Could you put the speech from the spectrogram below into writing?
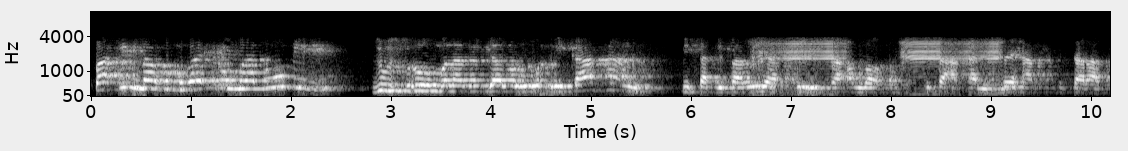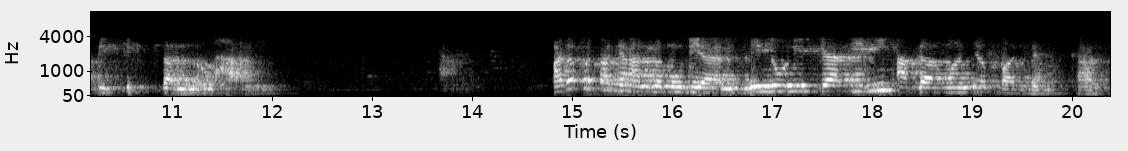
Fa innahum ghairu malumin. Justru melalui jalur pernikahan bisa kita lihat insya Allah kita akan sehat secara fisik dan rohani. Ada pertanyaan kemudian, Indonesia ini agamanya banyak sekali.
